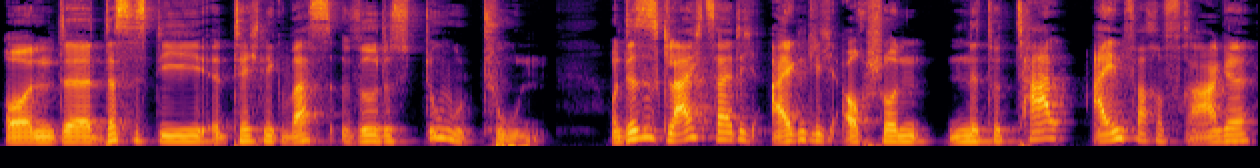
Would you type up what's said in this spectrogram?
Und äh, das ist die Technik, was würdest du tun? Und das ist gleichzeitig eigentlich auch schon eine total einfache Frage,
